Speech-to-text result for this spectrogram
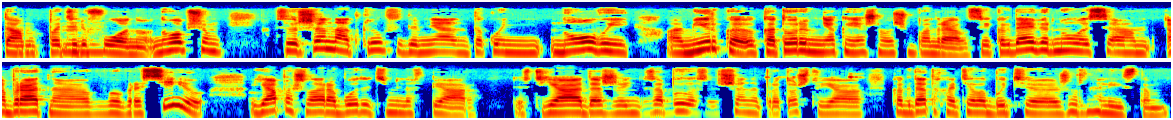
там по телефону. Mm-hmm. Ну, в общем, совершенно открылся для меня такой новый а, мир, который мне, конечно, очень понравился. И когда я вернулась обратно в, Россию, я пошла работать именно в пиар. То есть я даже забыла совершенно про то, что я когда-то хотела быть э, журналистом.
